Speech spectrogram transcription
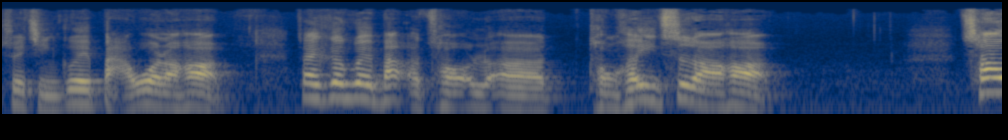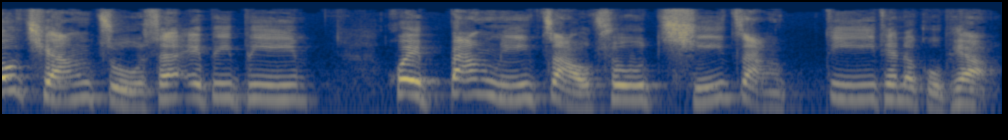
所以请各位把握了哈。再各位把统呃统合一次了哈。超强主升 A P P 会帮你找出起涨第一天的股票。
